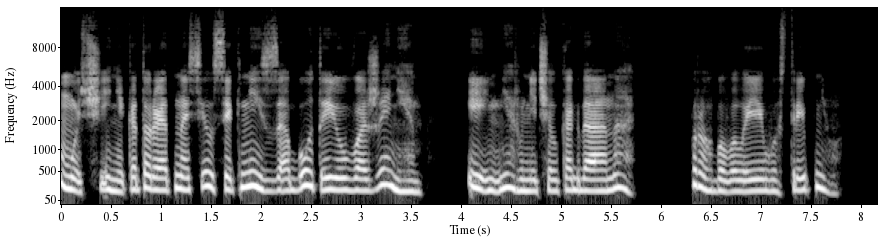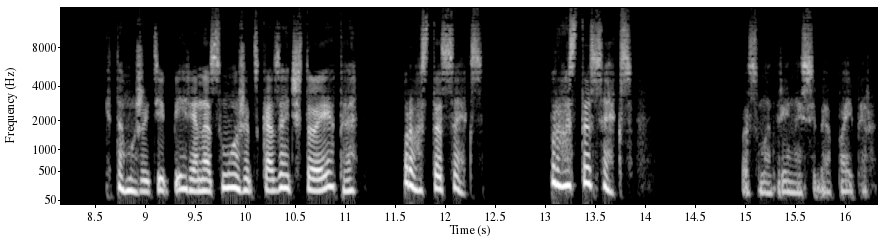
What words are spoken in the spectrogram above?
Мужчине, который относился к ней с заботой и уважением и нервничал, когда она пробовала его стряпню. К тому же теперь она сможет сказать, что это просто секс. Просто секс. Посмотри на себя, Пайпер,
